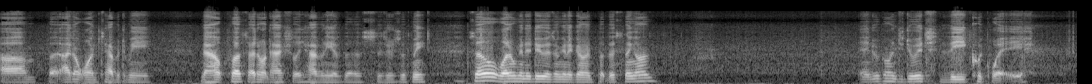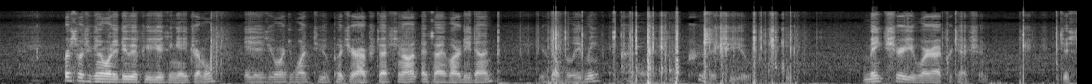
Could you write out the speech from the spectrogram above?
um, but I don't want it to happen to me now. Plus, I don't actually have any of those scissors with me. So, what I'm going to do is I'm going to go and put this thing on. And we're going to do it the quick way. First, what you're going to want to do if you're using a Dremel is you're going to want to put your eye protection on, as I've already done. If you don't believe me, I will prove it to you. Make sure you wear eye protection. Just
